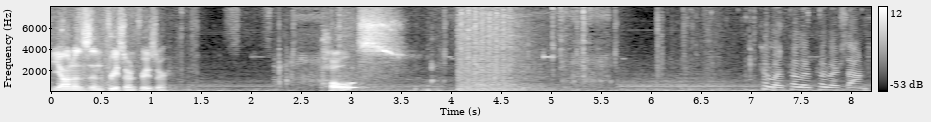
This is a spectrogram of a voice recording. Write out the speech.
Iana's in freezer and freezer. Pulse? Pillar, pillar, pillar sound.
